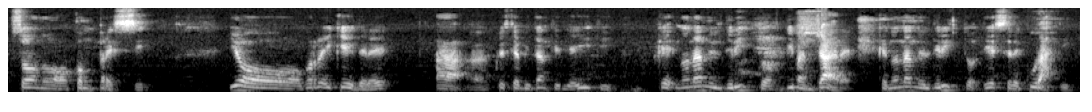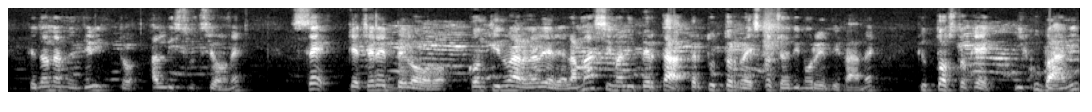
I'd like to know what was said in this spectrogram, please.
sono compressi. Io vorrei chiedere a questi abitanti di Haiti che non hanno il diritto di mangiare, che non hanno il diritto di essere curati, che non hanno il diritto all'istruzione, se piacerebbe loro continuare ad avere la massima libertà per tutto il resto, cioè di morire di fame, piuttosto che i cubani,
